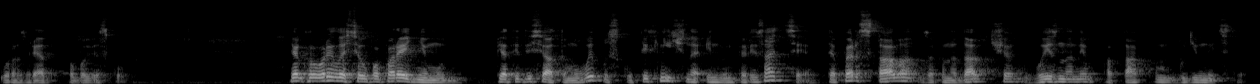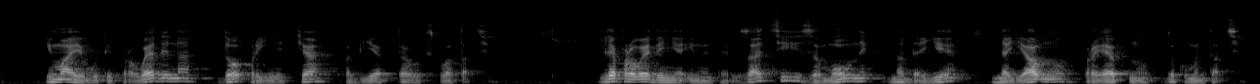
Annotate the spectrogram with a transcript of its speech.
у розряд обов'язкових. Як говорилося у попередньому 50-му випуску, технічна інвентаризація тепер стала законодавчо визнаним етапом будівництва і має бути проведена до прийняття об'єкта в експлуатацію. Для проведення інвентаризації замовник надає наявну проєктну документацію.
